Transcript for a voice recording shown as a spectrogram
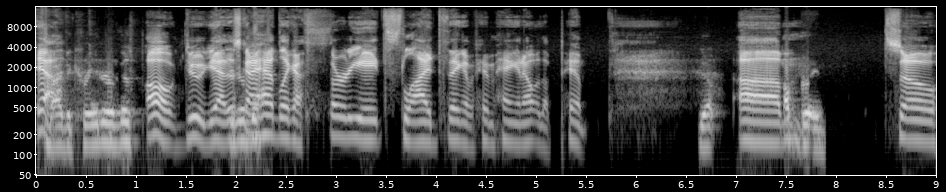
Yeah. by the creator of this. Oh, dude, yeah, this guy had like a 38 slide thing of him hanging out with a pimp. Yep. Um, Upgrade. so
